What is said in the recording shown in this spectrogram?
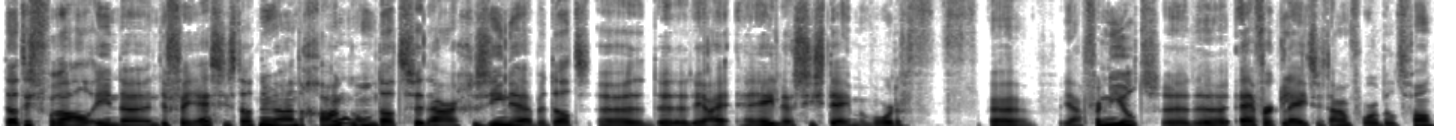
dat is vooral in de, de VS is dat nu aan de gang. Omdat ze daar gezien hebben dat uh, de, de, hele systemen worden ja, vernield. Uh, de Everglades is daar een voorbeeld van.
